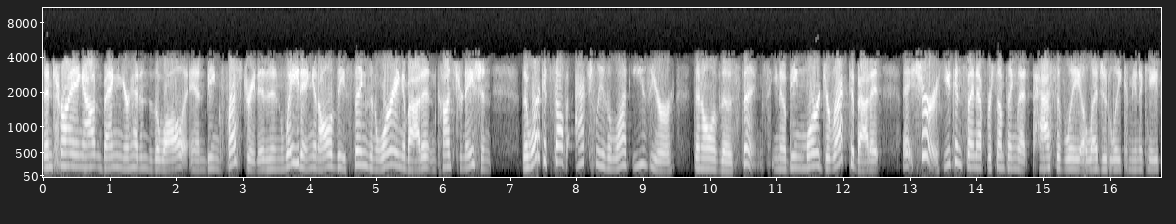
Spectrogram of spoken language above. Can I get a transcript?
than trying out and banging your head into the wall and being frustrated and waiting and all of these things and worrying about it and consternation. The work itself actually is a lot easier than all of those things. You know, being more direct about it uh, sure, you can sign up for something that passively, allegedly communicates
